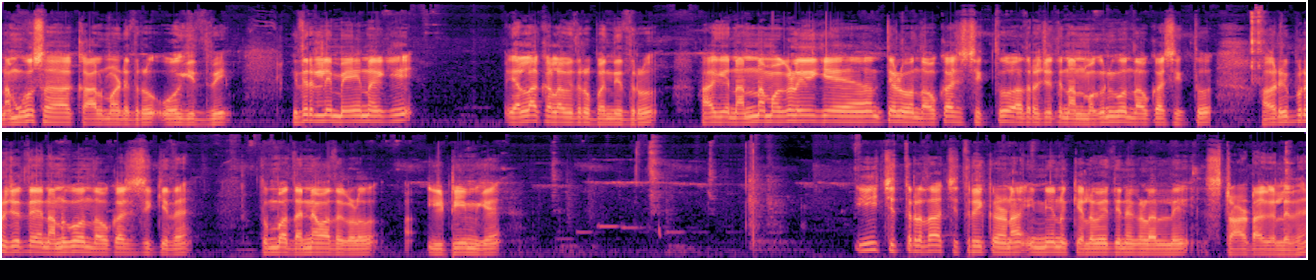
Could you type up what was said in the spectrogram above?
ನಮಗೂ ಸಹ ಕಾಲ್ ಮಾಡಿದರು, ಹೋಗಿದ್ವಿ. ಇದರಲ್ಲಿ ಮೇಯ್ನಾಗಿ ಎಲ್ಲ ಕಲಾವಿದರು ಬಂದಿದ್ದರು ಹಾಗೆ ನನ್ನ ಮಗಳಿಗೆ ಅಂತೇಳಿ ಒಂದು ಅವಕಾಶ ಸಿಕ್ತು, ಅದರ ಜೊತೆ ನನ್ನ ಮಗನಿಗೂ ಒಂದು ಅವಕಾಶ ಸಿಕ್ತು. ಅವರಿಬ್ಬರ ಜೊತೆ ನನಗೂ ಒಂದು ಅವಕಾಶ ಸಿಕ್ಕಿದೆ. ತುಂಬ ಧನ್ಯವಾದಗಳು ಈ ಟೀಮ್ಗೆ. ಈ ಚಿತ್ರದ ಚಿತ್ರೀಕರಣ ಇನ್ನೇನು ಕೆಲವೇ ದಿನಗಳಲ್ಲಿ ಸ್ಟಾರ್ಟ್ ಆಗಲಿದೆ.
